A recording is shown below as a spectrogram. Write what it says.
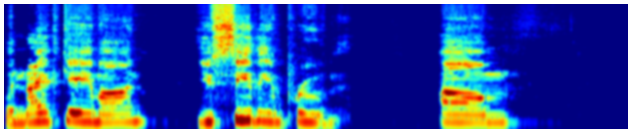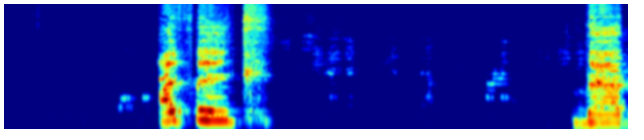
the ninth game on, you see the improvement. Um, I think that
